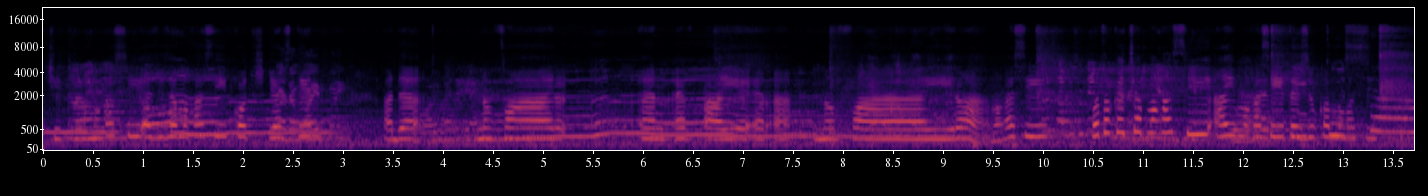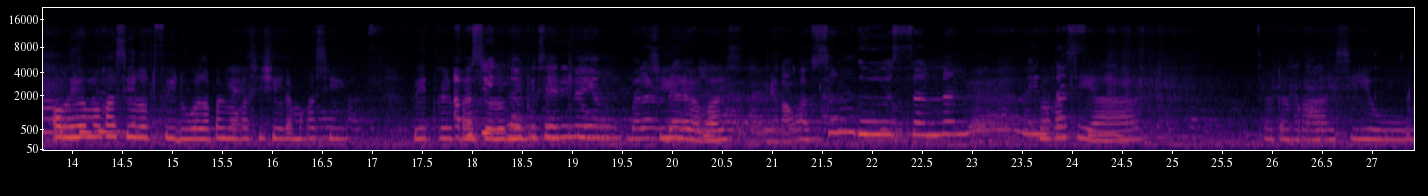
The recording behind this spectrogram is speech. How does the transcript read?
Citra makasih. Aziza makasih. Coach Justin. ada Novail NFAYRA Novaira makasih. Foto kecap makasih. Ai makasih. Tezuka makasih. Aulia makasih. Lutfi 28 makasih. Sheila makasih. Witri apa sih? Faisal lagu Nurmi, thank you. yang balada Sheila guys. Sungguh senang makasih ya. Dadah kak. See you.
